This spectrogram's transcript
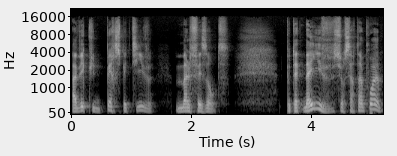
avec une perspective malfaisante. Peut-être naïve sur certains points,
